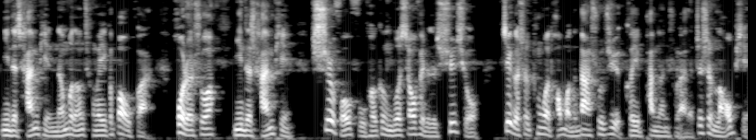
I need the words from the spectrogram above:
你的产品能不能成为一个爆款，或者说你的产品是否符合更多消费者的需求，这个是通过淘宝的大数据可以判断出来的。这是老品，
